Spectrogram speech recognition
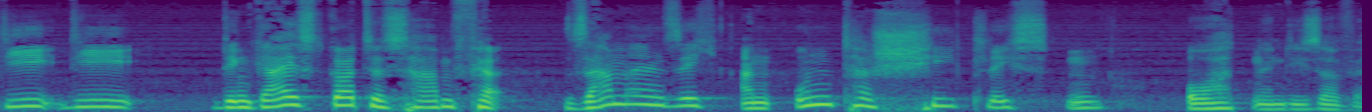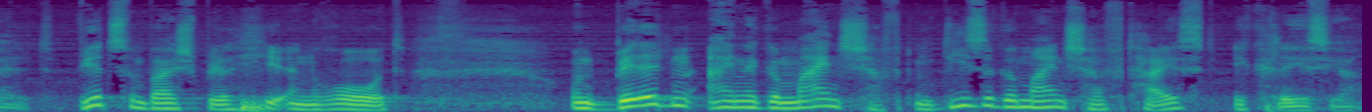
die, die den Geist Gottes haben, versammeln sich an unterschiedlichsten Orten in dieser Welt. Wir zum Beispiel hier in Rot und bilden eine Gemeinschaft. Und diese Gemeinschaft heißt Ecclesia.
